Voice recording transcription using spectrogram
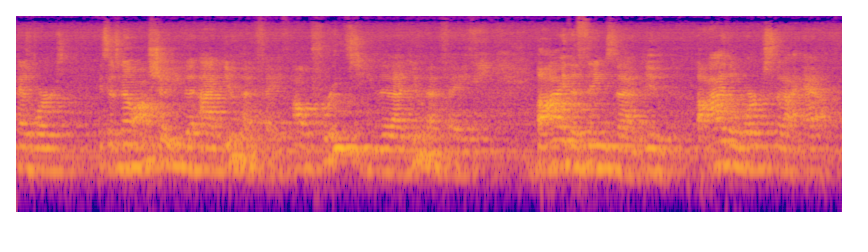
has works, he says, no, I'll show you that I do have faith. I'll prove to you that I do have faith by the things that I do, by the works that I have.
